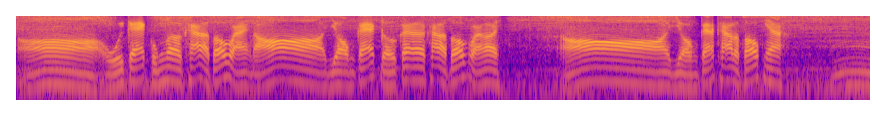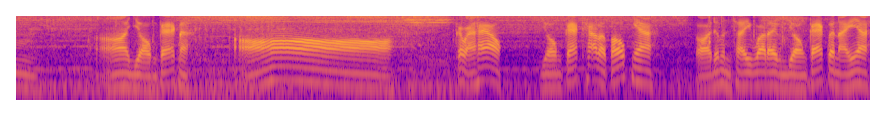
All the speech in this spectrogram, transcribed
Đó ủi cát cũng ờ, khá là tốt các bạn. Đó dồn cát được ờ, khá là tốt các bạn ơi. Đó dồn cát khá là tốt nha. Đó, dồn cát nè. Đó. Các bạn thấy không? Dồn cát khá là tốt nha. Rồi để mình xây qua đây mình dồn cát bên này nha.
